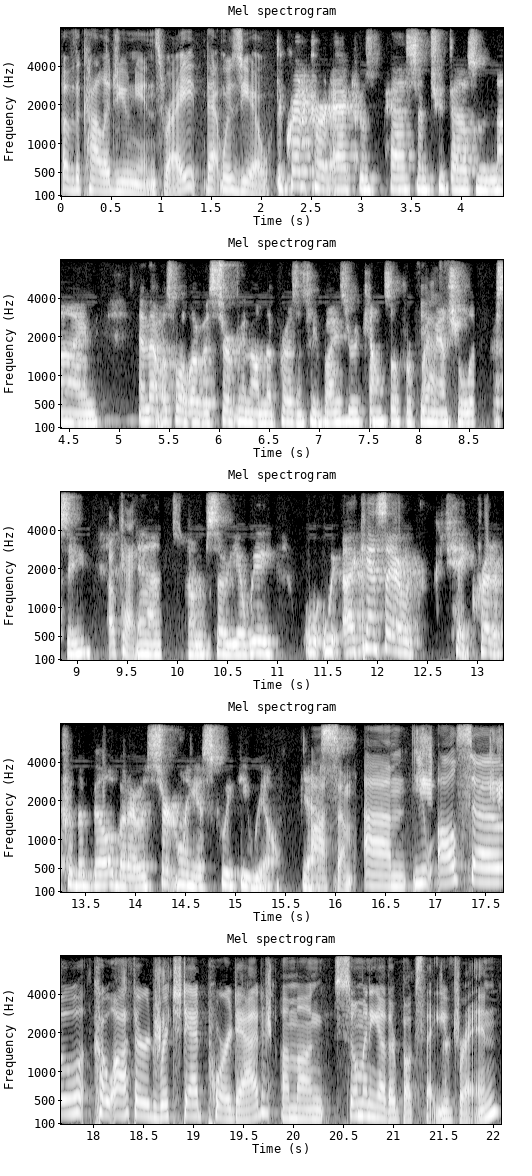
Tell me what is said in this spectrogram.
of the college unions, right? That was you. The Credit Card Act was passed in 2009. And that was while I was serving on the President's Advisory Council for Financial yes. Literacy. Okay. And um, so, yeah, we, we, I can't say I would take credit for the bill, but I was certainly a squeaky wheel. Yes. Awesome. Um, you also co authored Rich Dad Poor Dad, among so many other books that you've written.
